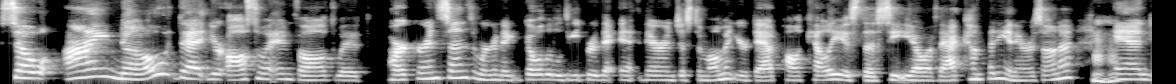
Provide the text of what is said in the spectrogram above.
So I know that you're also involved with Parker and Sons, and we're going to go a little deeper th- there in just a moment. Your dad, Paul Kelly, is the CEO of that company in Arizona, mm-hmm. and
